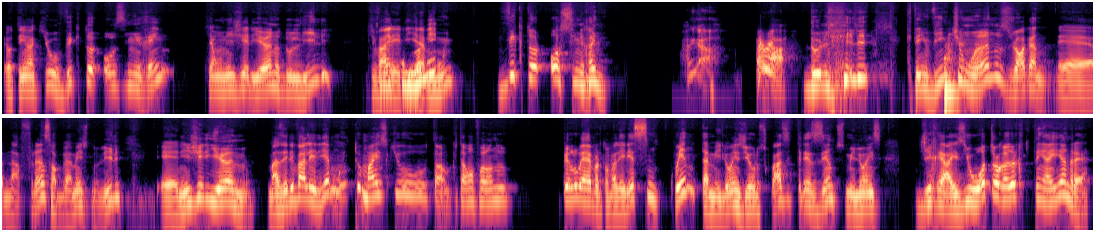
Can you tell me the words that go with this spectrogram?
Eu tenho aqui o Victor Osimhen, que é um nigeriano do Lille, que é é valeria nome? muito. Victor Osimhen. Do Lille, que tem 21 anos, joga é, na França, obviamente, no Lille, é nigeriano. Mas ele valeria muito mais que o que estavam falando pelo Everton. Valeria 50 milhões de euros, quase 300 milhões de reais. E o outro jogador que tu tem aí, André?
